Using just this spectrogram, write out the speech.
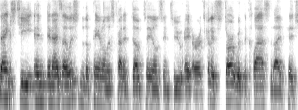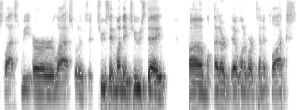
Thanks, T. And, and as I listen to the panel, this kind of dovetails into, eh, or it's going to start with the class that I pitched last week or last, what was it, Tuesday, Monday, Tuesday, um, at our at one of our 10 o'clocks,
